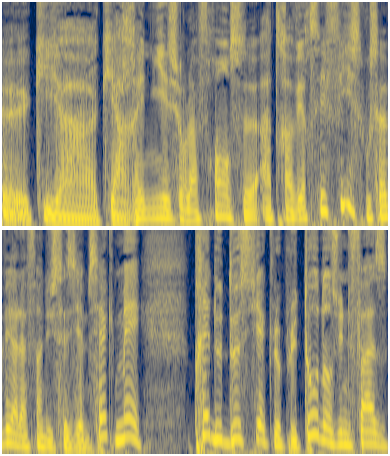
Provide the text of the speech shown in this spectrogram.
euh, qui a qui a régné sur la France à travers ses fils. Vous savez, à la fin du XVIe siècle, mais près de deux siècles plus tôt, dans une phase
